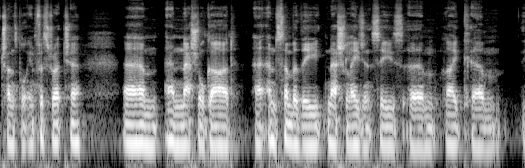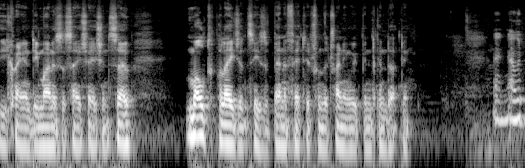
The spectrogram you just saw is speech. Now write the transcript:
transport infrastructure, um, and National Guard, uh, and some of the national agencies um, like um, the Ukrainian Deminers Association. So multiple agencies have benefited from the training we've been conducting. And I would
